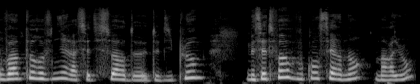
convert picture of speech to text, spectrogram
On va un peu revenir à cette histoire de, diplôme, mais cette fois vous concernant, Marion,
